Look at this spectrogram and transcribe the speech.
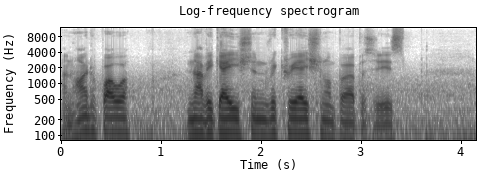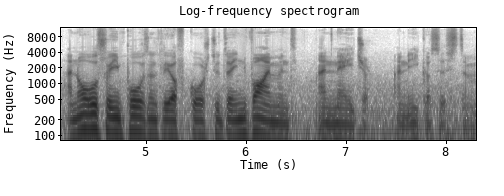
and hydropower, navigation, recreational purposes, and also importantly, of course, to the environment and nature and ecosystem.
